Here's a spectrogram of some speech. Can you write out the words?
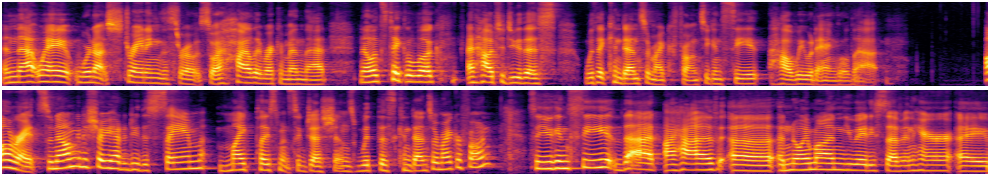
And that way we're not straining the throat. So I highly recommend that. Now let's take a look at how to do this with a condenser microphone so you can see how we would angle that. All right, so now I'm gonna show you how to do the same mic placement suggestions with this condenser microphone. So you can see that I have a, a Neumann U87 here, a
